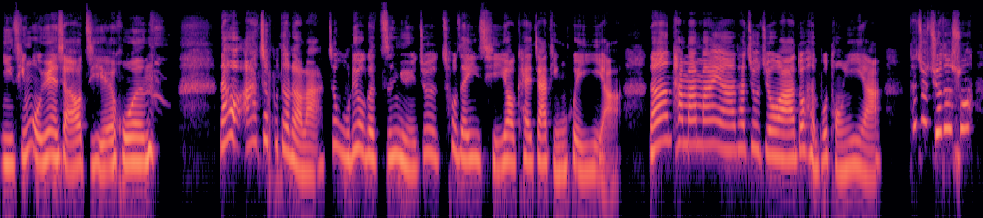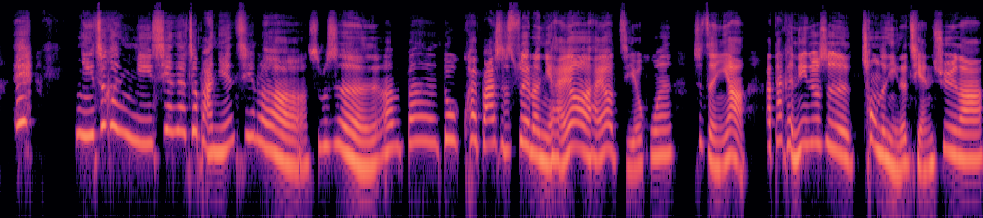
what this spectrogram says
你情我愿，想要结婚。然后啊，这不得了啦！这五六个子女就凑在一起要开家庭会议啊。然后他妈妈呀，他舅舅啊，都很不同意啊。他就觉得说，哎，你这个你现在这把年纪了，是不是啊？八都快八十岁了，你还要还要结婚，是怎样啊？他肯定就是冲着你的钱去啦。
